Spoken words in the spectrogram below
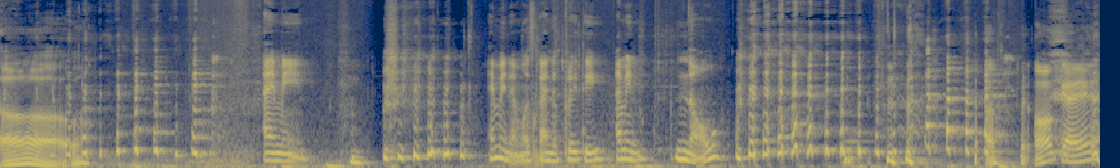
Oh. I mean, Eminem was kind of pretty. I mean, no. okay.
